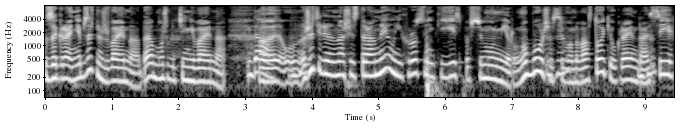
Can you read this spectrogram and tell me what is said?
за грани. Не обязательно же война, да, может быть и не война. Да. А, у- Жители нашей страны, у них родственники есть по всему миру. Ну, больше всего на Востоке, Украина, Россия.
